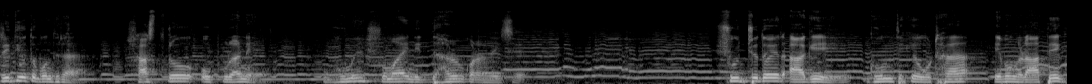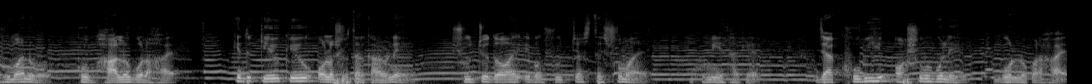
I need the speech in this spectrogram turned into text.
তৃতীয়ত বন্ধুরা, শাস্ত্র ও পুরাণে ঘুমের সময় নির্ধারণ করা হয়েছে। সূর্যোদয়ের আগে ঘুম থেকে ওঠা এবং রাতে ঘুমানো খুব ভালো বলা হয়। কিন্তু কেউ কেউ অলসতার কারণে সূর্যোদয় এবং সূর্যাস্তের সময় ঘুমিয়ে থাকে যা খুবই অশুভ বলে গণ্য করা হয়।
